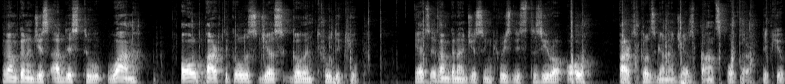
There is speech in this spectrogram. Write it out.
if I'm gonna just add this to one, all particles just going through the cube. Yes, if I'm gonna just increase this to zero, all particles gonna just bounce over the cube.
